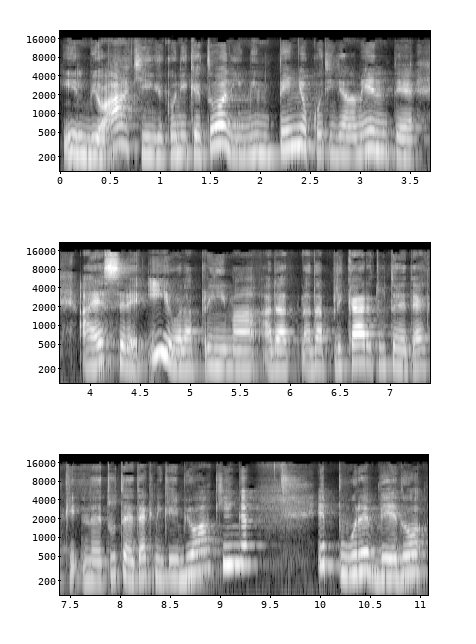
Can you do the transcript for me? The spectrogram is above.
il biohacking con i chetoni mi impegno quotidianamente a essere io la prima ad, ad applicare tutte le, tec- le, tutte le tecniche di biohacking eppure vedo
